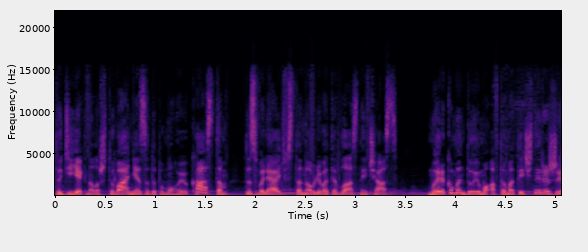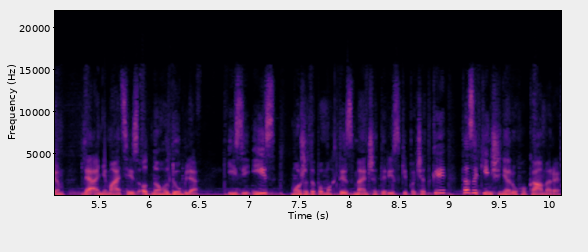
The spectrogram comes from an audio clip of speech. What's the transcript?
тоді як налаштування за допомогою кастом дозволяють встановлювати власний час. Ми рекомендуємо автоматичний режим для анімації з одного дубля. Easy Ease може допомогти зменшити різкі початки та закінчення руху камери.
